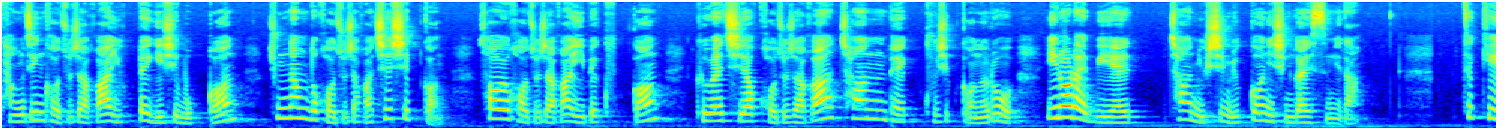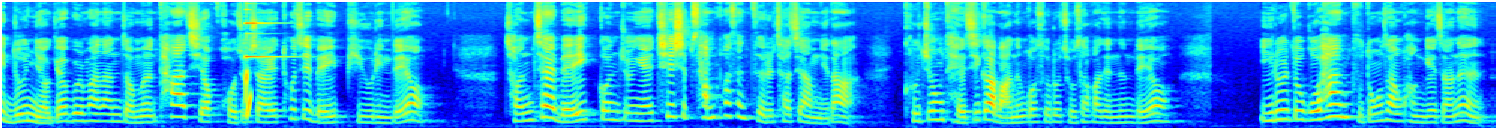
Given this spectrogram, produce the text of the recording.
당진 거주자가 625건, 충남도 거주자가 70건, 서울 거주자가 209건, 그 외 지역 거주자가 1190건으로 1월에 비해 1066건이 증가했습니다. 특히 눈여겨볼 만한 점은 타 지역 거주자의 토지 매입 비율인데요. 전체 매입건 중에 73%를 차지합니다. 그중 대지가 많은 것으로 조사가 됐는데요. 이를 두고 한 부동산 관계자는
